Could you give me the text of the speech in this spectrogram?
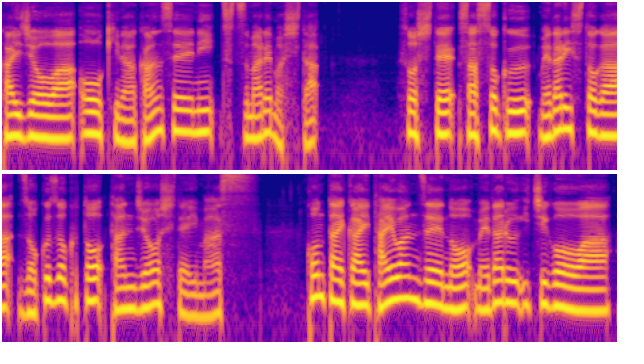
会場は大きな歓声に包まれました。そして早速メダリストが続々と誕生しています。今大会台湾勢のメダル1号は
